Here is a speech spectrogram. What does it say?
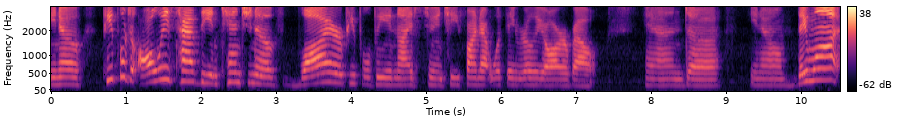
You know, people always have the intention of why are people being nice to me until you find out what they really are about. And, uh, you know, they want,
